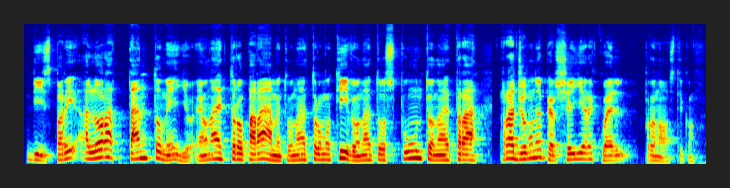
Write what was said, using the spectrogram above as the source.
dispari, allora tanto meglio. È un altro parametro, un altro motivo, un altro spunto, un'altra ragione per scegliere quel pronostico.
